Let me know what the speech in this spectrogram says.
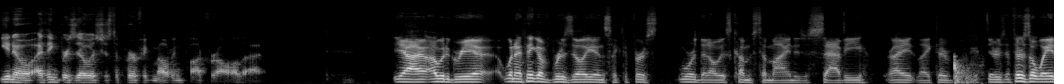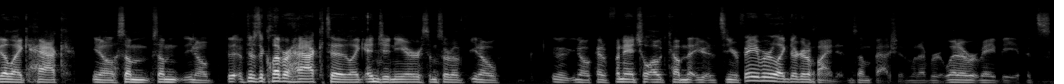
you know, I think Brazil is just a perfect melting pot for all of that. Yeah, I, would agree. When I think of Brazilians, like the first word that always comes to mind is just savvy, right? Like there, if there's if there's a way to like hack, you know, some some you know, if there's a clever hack to like engineer some sort of you know, uh, you know, kind of financial outcome that you're it's in your favor, like they're gonna find it in some fashion, whatever whatever it may be. If it's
